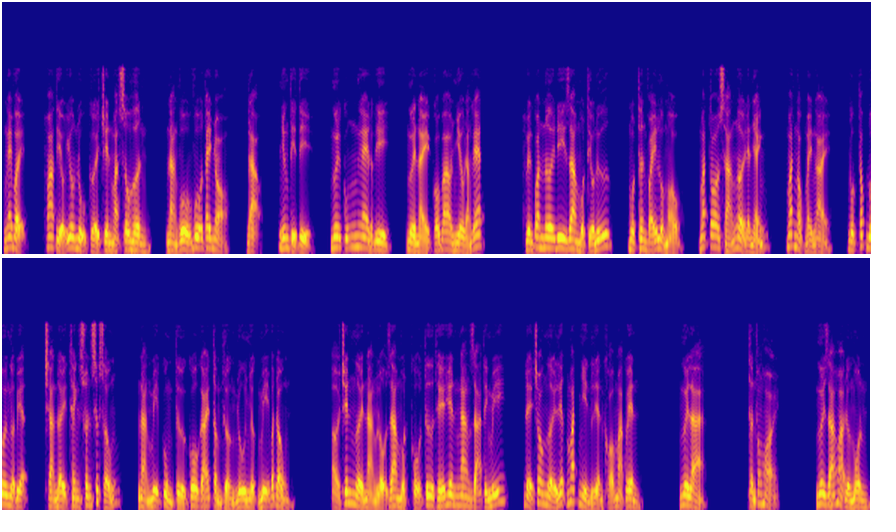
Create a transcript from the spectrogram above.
Nghe vậy, hoa tiểu yêu nụ cười trên mặt sâu hơn, nàng vô vô tay nhỏ, đạo, nhưng tỉ tỉ ngươi cũng nghe được đi, người này có bao nhiêu đáng ghét? Huyền quan nơi đi ra một thiếu nữ, một thân váy lùa màu, mắt to sáng ngời đen nhánh, mắt ngọc mày ngài, buộc tóc đuôi ngựa biện, tràn đầy thanh xuân sức sống, nàng mỹ cùng từ cô gái tầm thường nhu nhược mỹ bất đồng. Ở trên người nàng lộ ra một cổ tư thế hiên ngang dạ tính mỹ, để cho người liếc mắt nhìn liền khó mà quên. Ngươi là? Thần phong hỏi. Ngươi giá họa đường môn,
